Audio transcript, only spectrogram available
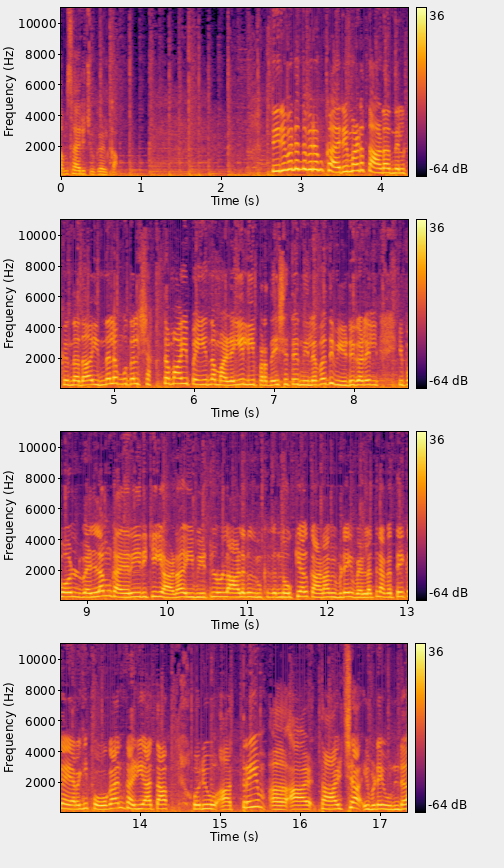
സംസാരിച്ചു കേൾക്കാം. തിരുവനന്തപുരം കരിമടത്താണ് നിൽക്കുന്നത്. ഇന്നലെ മുതൽ ശക്തമായി പെയ്യുന്ന മഴയിൽ ഈ പ്രദേശത്തെ നിരവധി വീടുകളിൽ ഇപ്പോൾ വെള്ളം കയറിയിരിക്കുകയാണ്. ഈ വീട്ടിലുള്ള ആളുകൾ നമുക്ക് നോക്കിയാൽ കാണാം. ഇവിടെ വെള്ളത്തിനകത്തേക്ക് ഇറങ്ങി പോകാൻ കഴിയാത്ത ഒരു അത്രയും താഴ്ച ഇവിടെ ഉണ്ട്.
